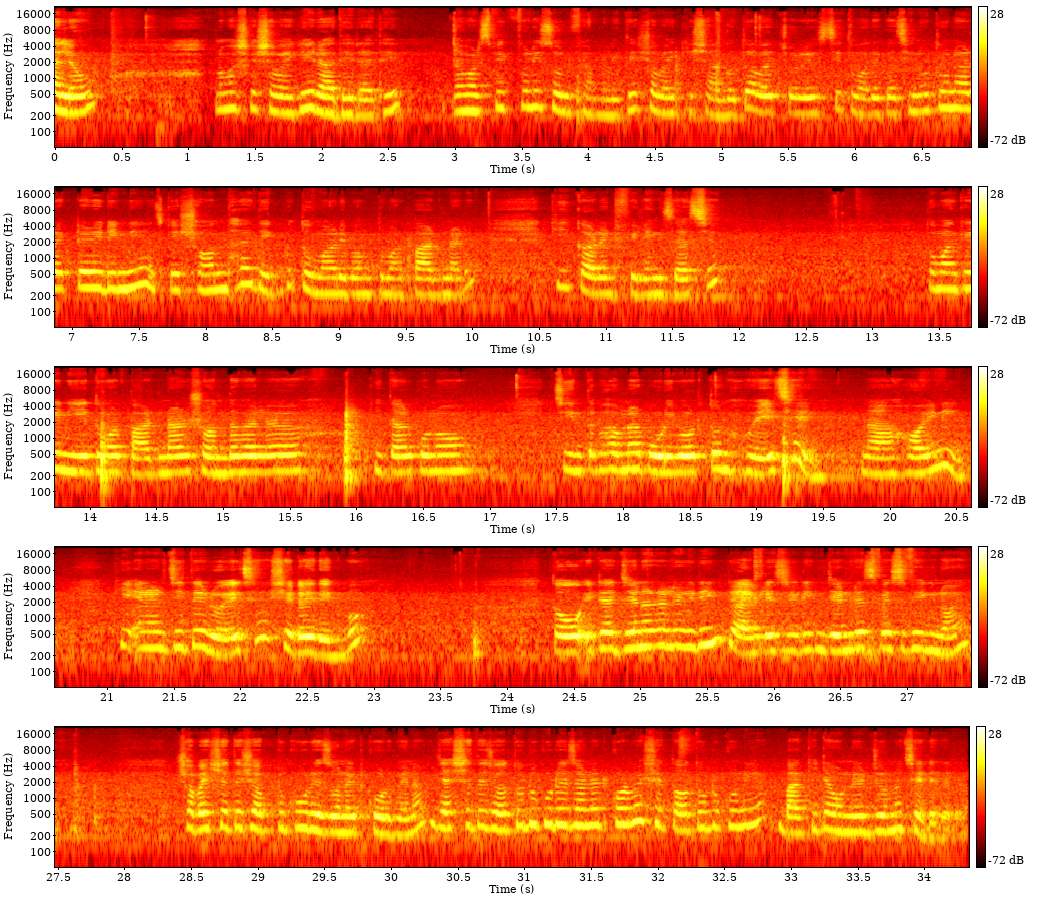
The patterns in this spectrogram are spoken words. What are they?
Hello. নমস্কার সবাইকে, রাধে রাধে। আমার স্পিকফুলি সোল ফ্যামিলিতে সবাইকে স্বাগত। আবার চলে এসেছি তোমাদের কাছে নতুন আরেকটা রিডিং নিয়ে। আজকে সন্ধ্যায় দেখব তোমার এবং তোমার পার্টনারে কী কারেন্ট ফিলিংস আছে। তোমাকে নিয়ে তোমার পার্টনার সন্ধ্যাবেলা কি তার কোনো চিন্তাভাবনার পরিবর্তন হয়েছে? না, হয়নি? কি এনার্জিতে রয়েছে? সেটাই দেখব। তো এটা general reading timeless reading gender specific নয়। সবার সাথে সবটুকু রেজোনেট করবে না। যার সাথে যতটুকু রেজোনেট করবে, সে ততটুকু নিয়ে বাকিটা অন্যের জন্য ছেড়ে দেবে।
